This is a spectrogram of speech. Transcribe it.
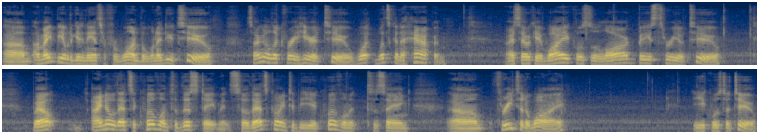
Um, I might be able to get an answer for 1, but when I do 2, so I'm going to look right here at 2, what, what's going to happen? I say, okay, y equals the log base 3 of 2. Well, I know that's equivalent to this statement, so that's going to be equivalent to saying um, 3 to the y equals to 2.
